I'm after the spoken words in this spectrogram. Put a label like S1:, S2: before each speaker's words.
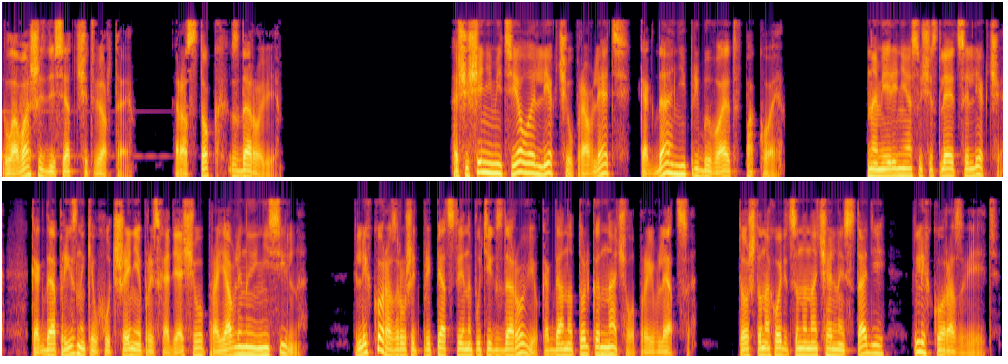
S1: Глава 64. Росток здоровья. Ощущениями тела легче управлять, когда они пребывают в покое. Намерение осуществляется легче, когда признаки ухудшения происходящего проявлены не сильно. Легко разрушить препятствие на пути к здоровью, когда оно только начало проявляться. То, что находится на начальной стадии, легко развеять.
